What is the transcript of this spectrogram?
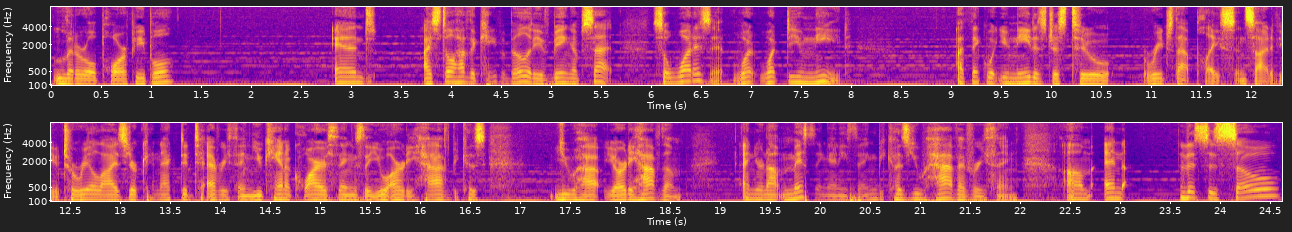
literal poor people. And I still have the capability of being upset. So what is it? What what do you need? I think what you need is just to reach that place inside of you, to realize you're connected to everything. You can't acquire things that you already have because you have you already have them, and you're not missing anything because you have everything. Um, and this is so.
